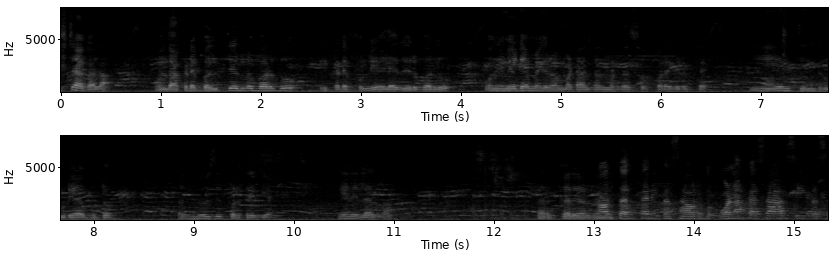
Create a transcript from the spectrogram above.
ಇಷ್ಟ ಆಗಲ್ಲ. ಒಂದು ಆ ಕಡೆ ಬಲ್ತಿರ್ಲಬಾರ್ದು ಈ ಕಡೆ ಫುಲ್ ಎಳೆದು ಇರಬಾರ್ದು. ಒಂದು ಮೀಡಿಯಮ್ ಆಗಿರೋ ಮಟನ್ ತಂದು ಮಾಡಿದ್ರೆ ಸೂಪರ್ ಆಗಿರುತ್ತೆ. ಏನು ತಿಂದು ರೂಢಿ ಆಗ್ಬಿಟ್ಟು. ಅದು ಮ್ಯೂಸಿಕ್ ಬರ್ತಾ ಇದೆಯಾ? ಏನಿಲ್ಲ ಅಲ್ವಾ? ತರಕಾರಿ ಅವ್ರ ತರಕಾರಿ ಕಸ ಅವ್ರದ್ದು ಒಣ ಕಸ ಹಸಿ ಕಸ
